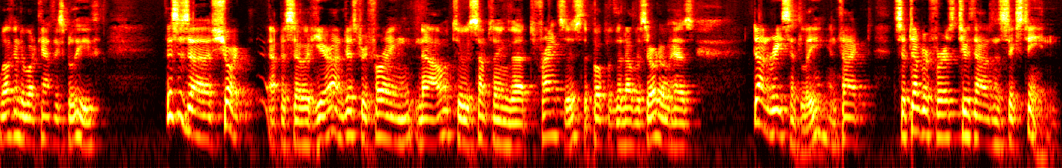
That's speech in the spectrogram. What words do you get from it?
Welcome to What Catholics Believe. This is a short episode here. I'm just referring now to something that Francis, the Pope of the Novus Ordo, has done recently. In fact, September 1st, 2016.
